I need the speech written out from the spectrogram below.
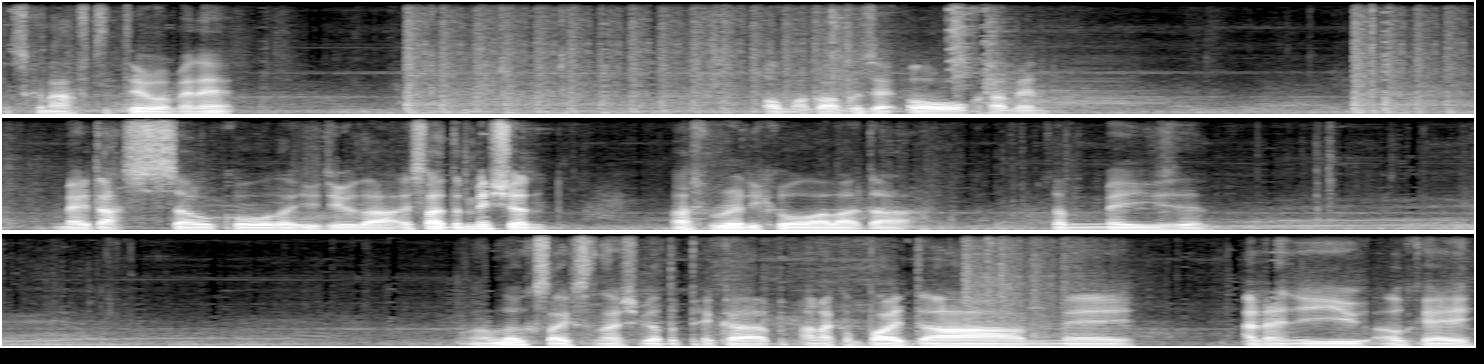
It's gonna have to do a minute. Oh my god, was it all coming? Mate, that's so cool that you do that. It's like the mission. That's really cool. I like that. It's amazing. It looks like something I should be able to pick up. And I can buy... Ah, mate. And then you... Okay.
